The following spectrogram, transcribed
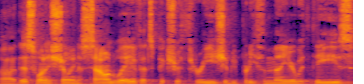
Uh, this one is showing a sound wave. That's picture three. You should be pretty familiar with these.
